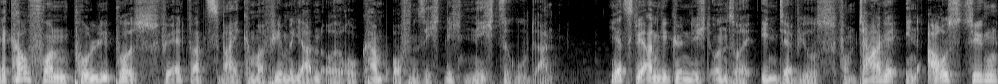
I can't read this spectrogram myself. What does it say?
Der Kauf von Polypus für etwa 2,4 Milliarden Euro kam offensichtlich nicht so gut an. Jetzt wie angekündigt unsere Interviews vom Tage in Auszügen,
